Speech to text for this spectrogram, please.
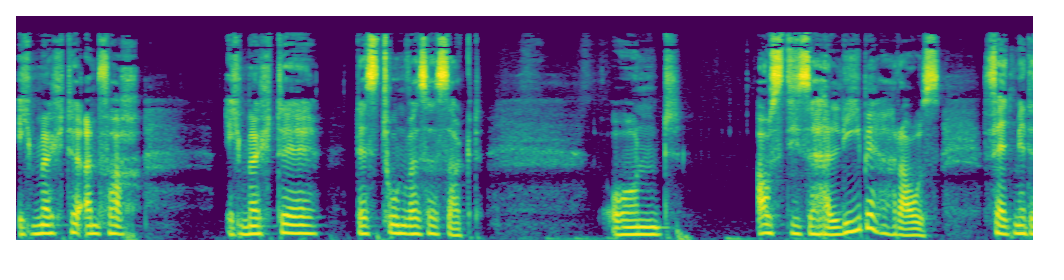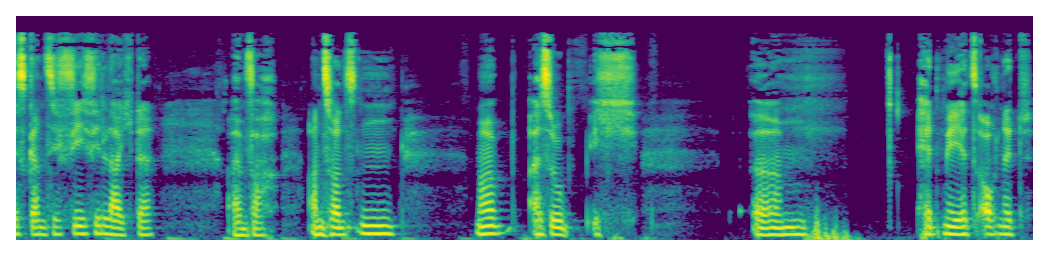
ich möchte einfach, ich möchte das tun, was er sagt. Und aus dieser Liebe heraus fällt mir das Ganze viel, viel leichter. Einfach. Ansonsten, ne, also ich ähm, hätte mir jetzt auch nicht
